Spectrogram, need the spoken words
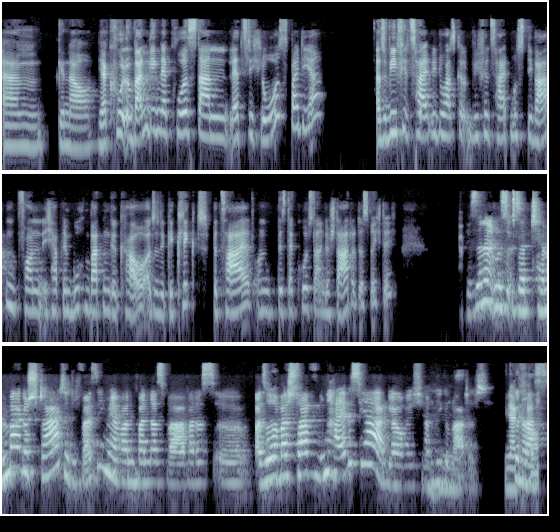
Ähm, genau. Ja, cool. Und wann ging der Kurs dann letztlich los bei dir? Also wie viel Zeit, wie du hast, wie viel Zeit mussten die warten von, ich habe den Buchen-Button gekauft, also geklickt, bezahlt und bis der Kurs dann gestartet ist, richtig? Wir sind dann im September gestartet. Ich weiß nicht mehr, wann, wann das war. War das, äh, also aber Start ein halbes Jahr, glaube ich, haben mhm. die gewartet. Ja, genau. krass.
